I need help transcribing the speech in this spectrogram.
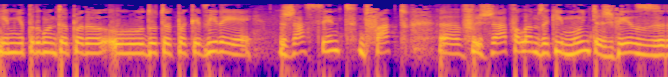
E a minha pergunta para o Dr. Pacavira é, já se sente, de facto, uh, já falamos aqui muitas vezes,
